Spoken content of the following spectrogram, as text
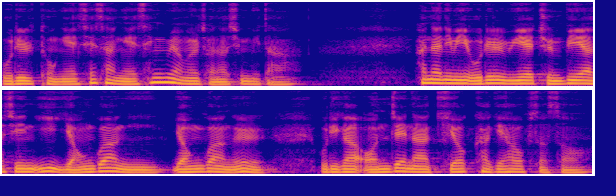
우리를 통해 세상에 생명을 전하십니다. 하나님이 우리를 위해 준비하신 이 영광이 영광을 우리가 언제나 기억하게 하옵소서.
